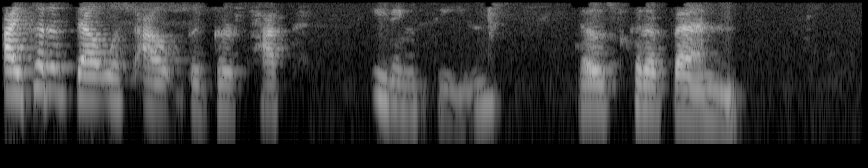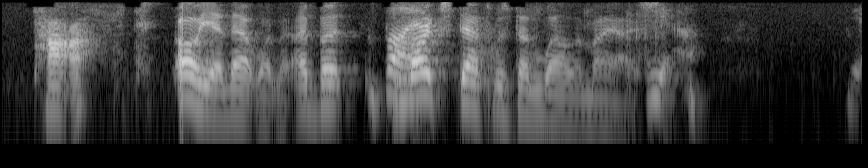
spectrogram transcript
I could have dealt without the grotesque eating scene. Those could have been tossed Oh yeah, that one. I, but, But Mark's death was done well in my eyes. Yeah. Yeah.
